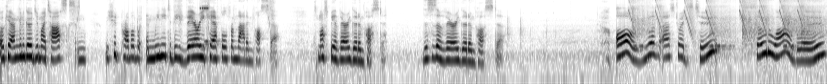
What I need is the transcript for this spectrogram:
Okay, I'm gonna go do my tasks, and we should probably... And we need to be very careful from that imposter. This must be a very good imposter. This is a very good imposter. Oh, you have asteroids too? So do I, Blue.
